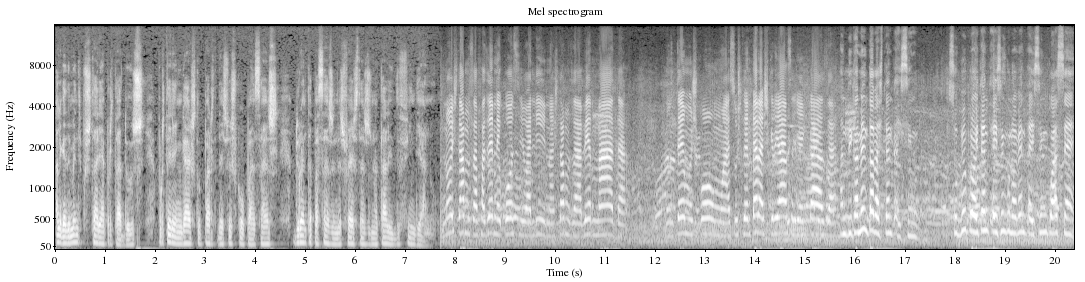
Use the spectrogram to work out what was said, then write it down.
alegadamente por estarem apertados, por terem gasto parte das suas poupanças durante a passagem das festas do Natal e de fim de ano. Nós estamos a fazer negócio ali, não estamos a ver nada não temos como sustentar as crianças em casa. Antigamente estava 75, subiu para 85, 95 a 100.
